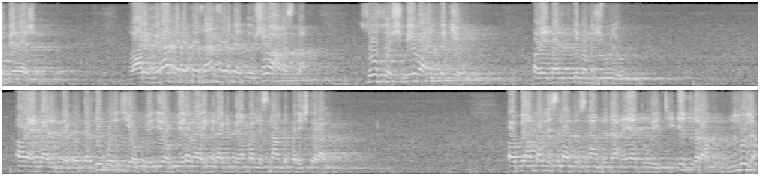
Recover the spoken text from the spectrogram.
ته پیدا شو غار حرا ته په ځان سره به توشه واغستا سو سو شپې به التکیو او عبادت کې به مشغول او عبادت وکړ تر دې پورې چې یو پیغمبر غار حرا کې پیغمبر اسلام ته فرشتہ راغله او پیغمبر علیہ الصلوۃ والسلام دا آیات وایي چې اقرا لولا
